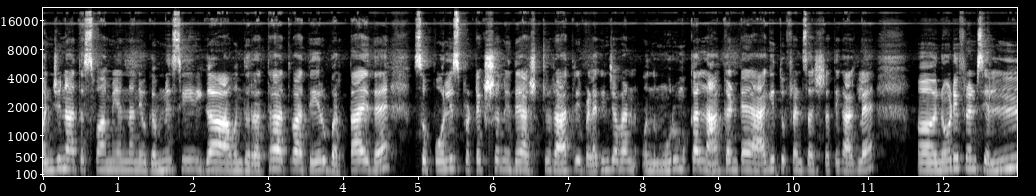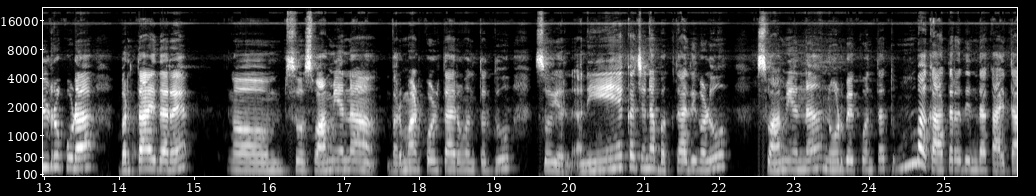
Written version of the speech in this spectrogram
ಮಂಜುನಾಥ ಸ್ವಾಮಿಯನ್ನು ನೀವು ಗಮನಿಸಿ, ಈಗ ಆ ಒಂದು ರಥ ಅಥವಾ ತೇರು ಬರ್ತಾ ಇದೆ. ಸೊ ಪೊಲೀಸ್ ಪ್ರೊಟೆಕ್ಷನ್ ಇದೆ. ಅಷ್ಟು ರಾತ್ರಿ ಬೆಳಗಿನ ಜಾವ ಒಂದು ಮೂರು ಮುಕ್ಕಾಲು ನಾಲ್ಕು ಗಂಟೆ ಆಗಿತ್ತು ಫ್ರೆಂಡ್ಸ್ ಅಷ್ಟೊತ್ತಿಗಾಗಲೇ. ನೋಡಿ ಫ್ರೆಂಡ್ಸ್ ಎಲ್ಲರೂ ಕೂಡ ಬರ್ತಾ ಇದ್ದಾರೆ ಸೊ ಸ್ವಾಮಿಯನ್ನು ಬರಮಾಡ್ಕೊಳ್ತಾ ಇರುವಂಥದ್ದು ಸೊ ಅನೇಕ ಜನ ಭಕ್ತಾದಿಗಳು ಸ್ವಾಮಿಯನ್ನು ನೋಡಬೇಕು ಅಂತ ತುಂಬ ಕಾತರದಿಂದ ಕಾಯ್ತಾ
